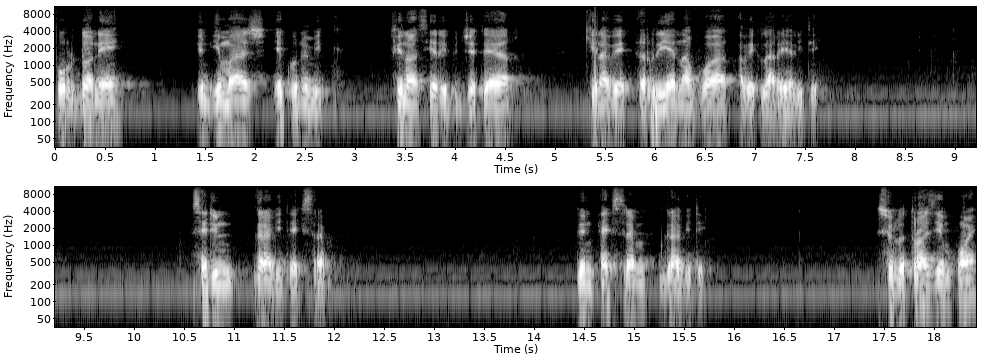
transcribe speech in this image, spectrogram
pour donner une image économique, financière et budgétaire qui n'avait rien à voir avec la réalité. C'est d'une gravité extrême. D'une extrême gravité. Sur le troisième point,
